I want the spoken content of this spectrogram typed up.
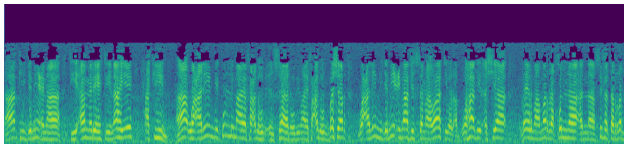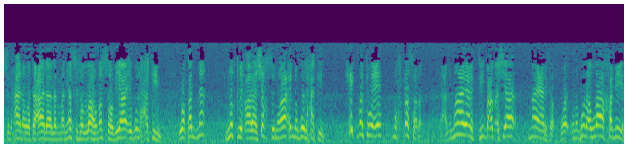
ها في جميع ما في أمره في نهيه حكيم ها وعليم بكل ما يفعله الإنسان وبما يفعله البشر وعليم بجميع ما في السماوات والأرض. وهذه الأشياء غير ما مر قلنا أن صفة الرب سبحانه وتعالى لما يصف الله نفسه بها يقول حكيم. وقد نطلق على شخص واحد نقول حكيم. حكمته إيه؟ مختصرة. يعني ما يعرف في بعض أشياء ما يعرفها. ونقول الله خبير.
